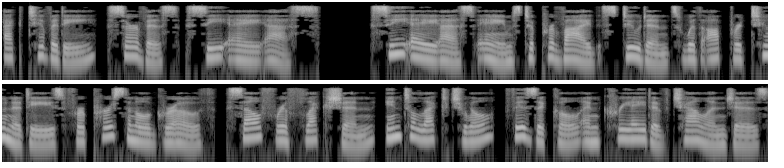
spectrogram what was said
Activity, Service CAS CAS aims to provide students with opportunities for personal growth, self-reflection, intellectual, physical and creative challenges,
